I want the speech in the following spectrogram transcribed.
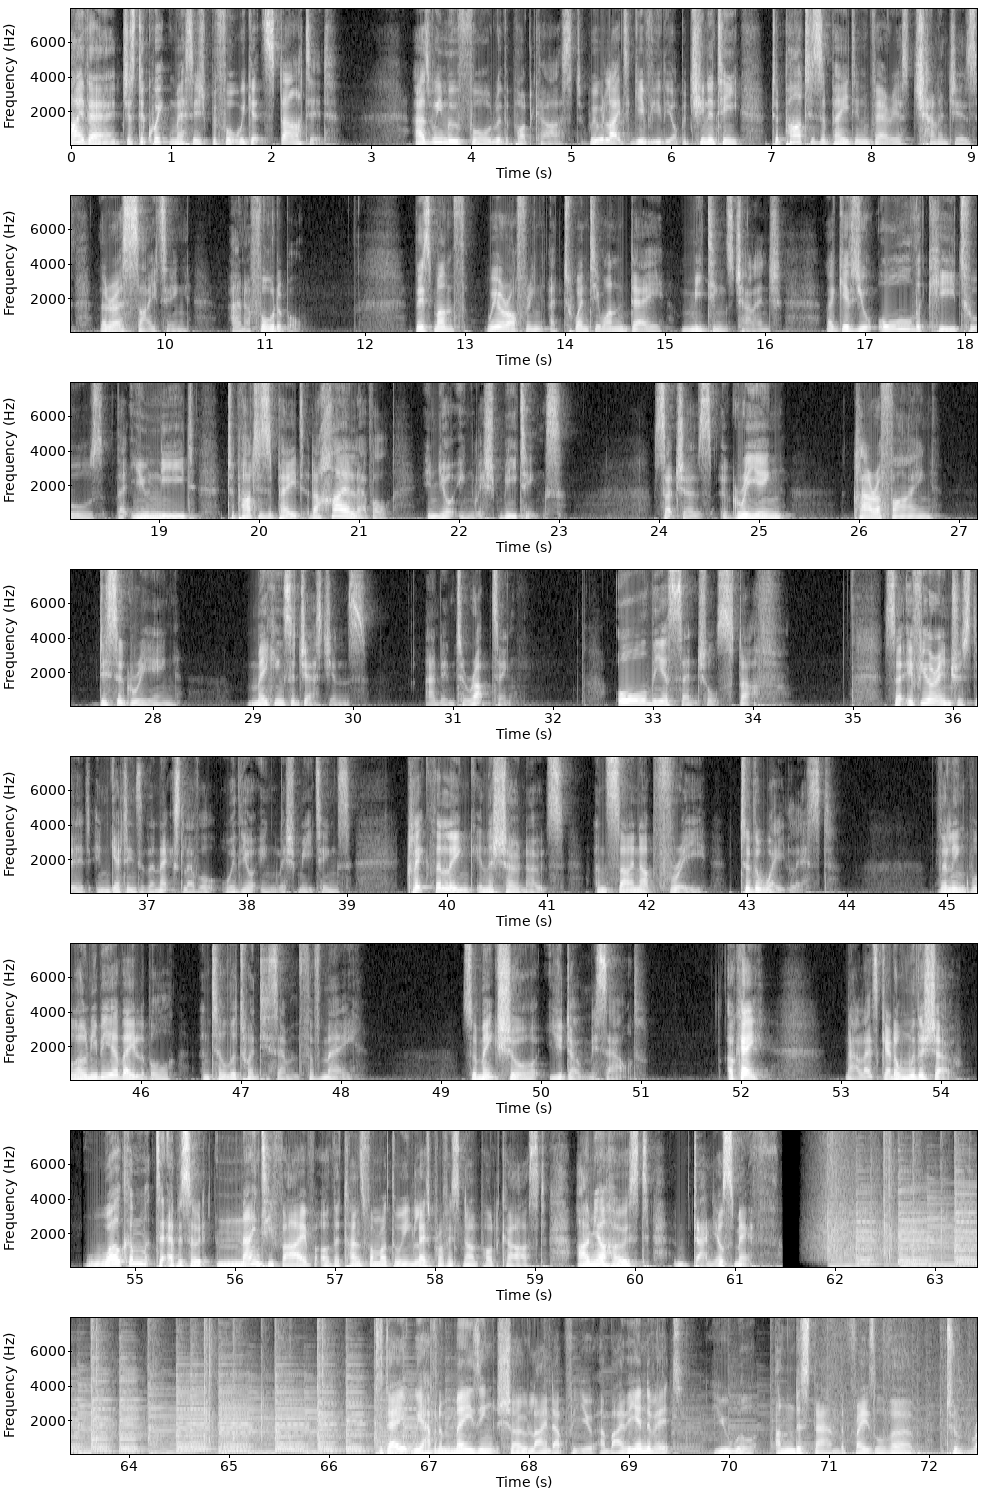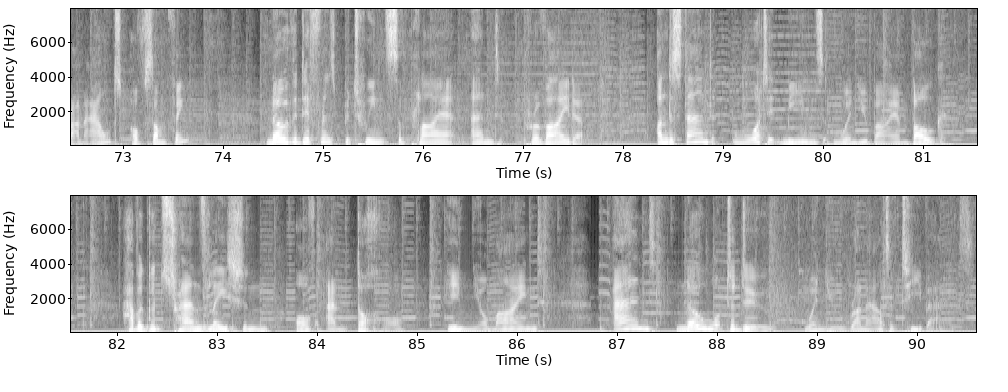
Hi there, just a quick message before we get started. As we move forward with the podcast, we would like to give you the opportunity to participate in various challenges that are exciting and affordable. This month, we are offering a 21 day meetings challenge that gives you all the key tools that you need to participate at a higher level in your English meetings, such as agreeing, clarifying, disagreeing, making suggestions, and interrupting. All the essential stuff. So, if you're interested in getting to the next level with your English meetings, click the link in the show notes and sign up free to the waitlist. The link will only be available until the 27th of May. So make sure you don't miss out. Okay, now let's get on with the show. Welcome to episode 95 of the Transforma tu Inglés Profesional podcast. I'm your host, Daniel Smith. Today we have an amazing show lined up for you, and by the end of it, you will understand the phrasal verb to run out of something, know the difference between supplier and provider, understand what it means when you buy in bulk, have a good translation of antojo in your mind, and know what to do when you run out of tea bags.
